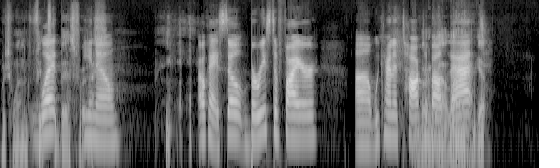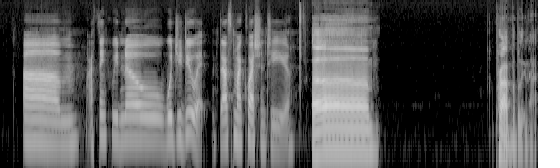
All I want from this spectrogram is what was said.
Which one fits what the best for you us? know. okay, so barista fire. Uh, we kind of talked about that. Yep. Um, I think we know. Would you do it? That's my question to you. Um. Probably not.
